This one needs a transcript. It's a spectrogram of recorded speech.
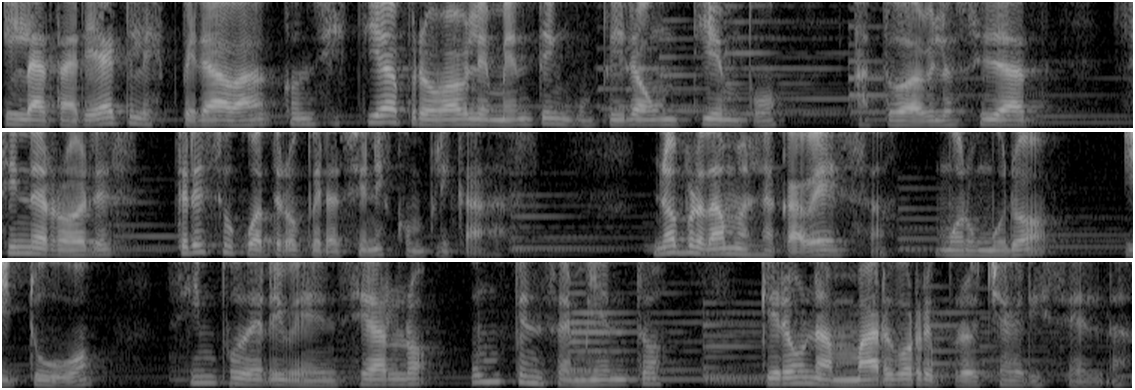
La tarea que le esperaba consistía probablemente en cumplir a un tiempo a toda velocidad, sin errores, tres o cuatro operaciones complicadas. No perdamos la cabeza, murmuró y tuvo, sin poder evidenciarlo, un pensamiento que era un amargo reproche a Griselda,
